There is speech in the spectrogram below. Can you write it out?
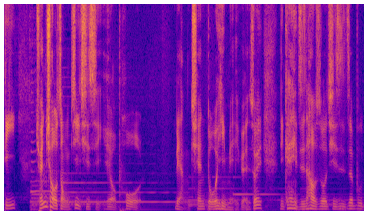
低，全球总计其实也有破。两千多亿美元，所以你可以知道说，其实这部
